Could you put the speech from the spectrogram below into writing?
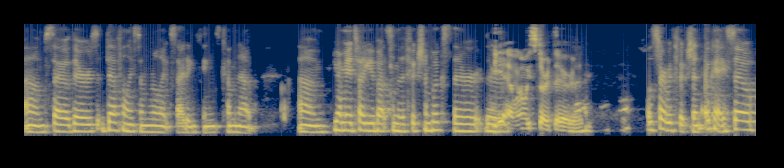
Um, so there's definitely some really exciting things coming up. Um, you want me to tell you about some of the fiction books that are? That are yeah, why don't we start there? Let's start with fiction. Okay, so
